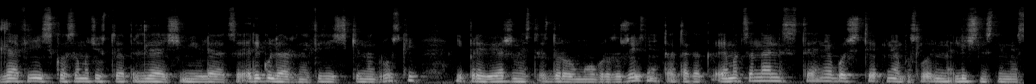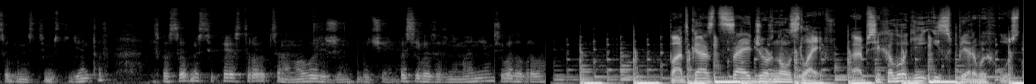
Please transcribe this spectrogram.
Для физического самочувствия определяющими являются регулярные физические нагрузки и приверженность здоровому образу жизни, так, так как эмоциональное состояние в большей степени обусловлено личностными особенностями студентов и способностью перестроиться на новый режим обучения. Спасибо за внимание. Всего доброго. Подкаст Side Journals Life о психологии из первых уст.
